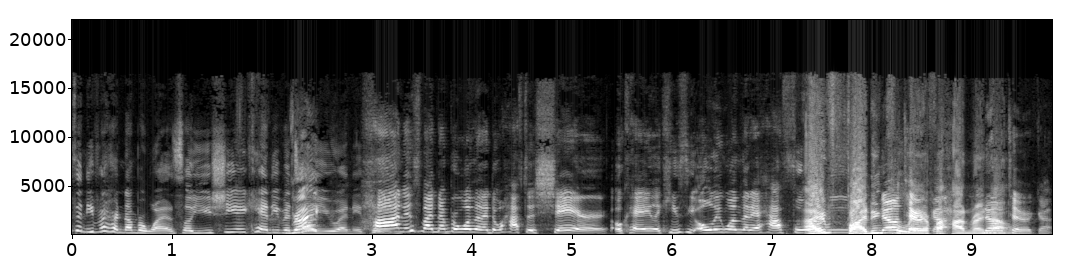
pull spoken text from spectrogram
isn't even her number one. So you, she can't even tell you anything. Han is my number one that I don't have to share. Okay, like he's the only one that I have for I'm me. fighting no Kalea for Terica. Han right no now. Terica.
